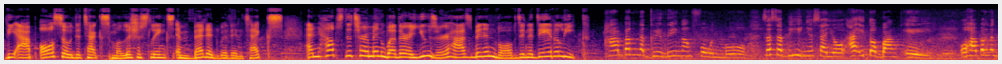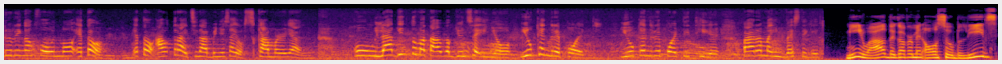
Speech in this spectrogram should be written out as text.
The app also detects malicious links embedded within texts and helps determine whether a user has been involved in a data leak. Habang nagri-ring ang phone mo, sasabihin niya sa'yo, ah, ito bank A. O habang nagri-ring ang phone mo, ito, ito, outright, sinabi niya sa'yo, scammer yan. Kung laging tumatawag yun sa inyo, you can report. You can report it here para ma-investigate. Meanwhile, the government also believes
